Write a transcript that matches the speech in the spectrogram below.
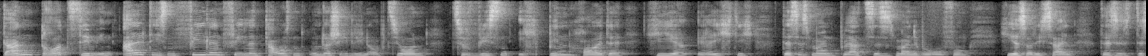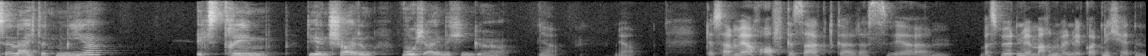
dann trotzdem in all diesen vielen, vielen tausend unterschiedlichen Optionen zu wissen, ich bin heute hier richtig, das ist mein Platz, das ist meine Berufung, hier soll ich sein. Das, ist, das erleichtert mir extrem die Entscheidung, wo ich eigentlich hingehöre. Ja, ja. Das haben wir auch oft gesagt, dass wir, ähm, was würden wir machen, wenn wir Gott nicht hätten?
